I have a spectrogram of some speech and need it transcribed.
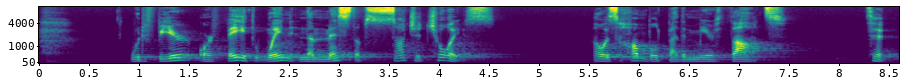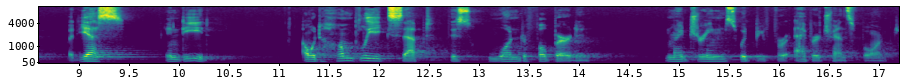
Would fear or faith win in the midst of such a choice? I was humbled by the mere thought. But yes, indeed, I would humbly accept this wonderful burden and my dreams would be forever transformed.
